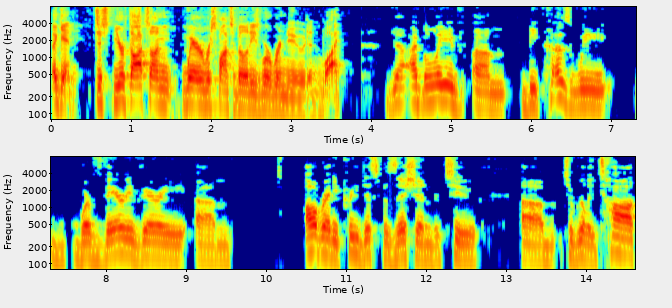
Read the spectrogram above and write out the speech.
Again, just your thoughts on where responsibilities were renewed and why. Yeah, I believe um, because we were very, very um, already predispositioned to um, to really talk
